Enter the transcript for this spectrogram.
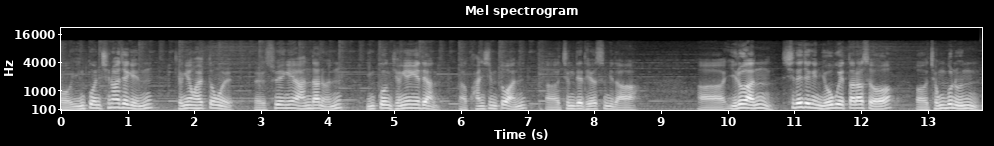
어, 인권 친화적인 경영 활동을 에, 수행해야 한다는 인권 경영에 대한 아, 관심 또한 어, 증대되었습니다. 아, 이러한 시대적인 요구에 따라서 어, 정부는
